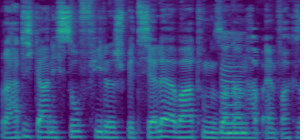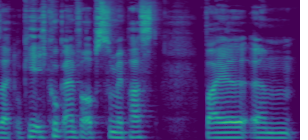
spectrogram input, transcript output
oder hatte ich gar nicht so viele spezielle Erwartungen, sondern mhm. habe einfach gesagt, okay, ich gucke einfach, ob es zu mir passt, weil ähm,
